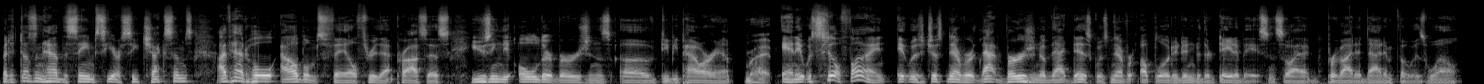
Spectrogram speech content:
but it doesn't have the same CRC checksums. I've had whole albums fail through that process using the older versions of dBpoweramp Right. and it was still fine. It was just never that version of that disc was never uploaded into their database, and so I provided that info as well.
